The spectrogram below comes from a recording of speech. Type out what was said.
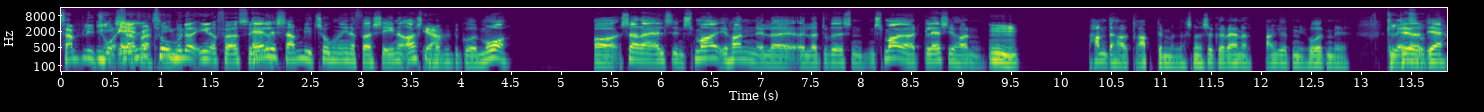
Samtlige I 42 alle 241 scener. Alle samtlige 241 scener, også når Ja. der bliver begået mor. Og så er der altid en smøg i hånden, eller, eller du ved, sådan en smøg og et glas i hånden. Mm. Ham, der har dræbt dem, eller sådan noget, så kan det være, han har banket dem i hovedet med... Glasset. Det, ja,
